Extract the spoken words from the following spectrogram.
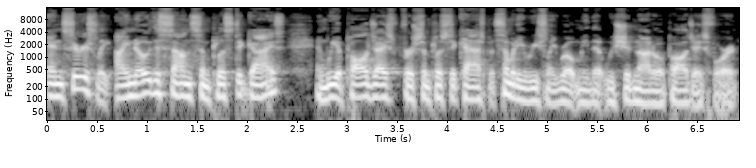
And seriously, I know this sounds simplistic, guys, and we apologize for simplistic cast, but somebody recently wrote me that we should not apologize for it.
